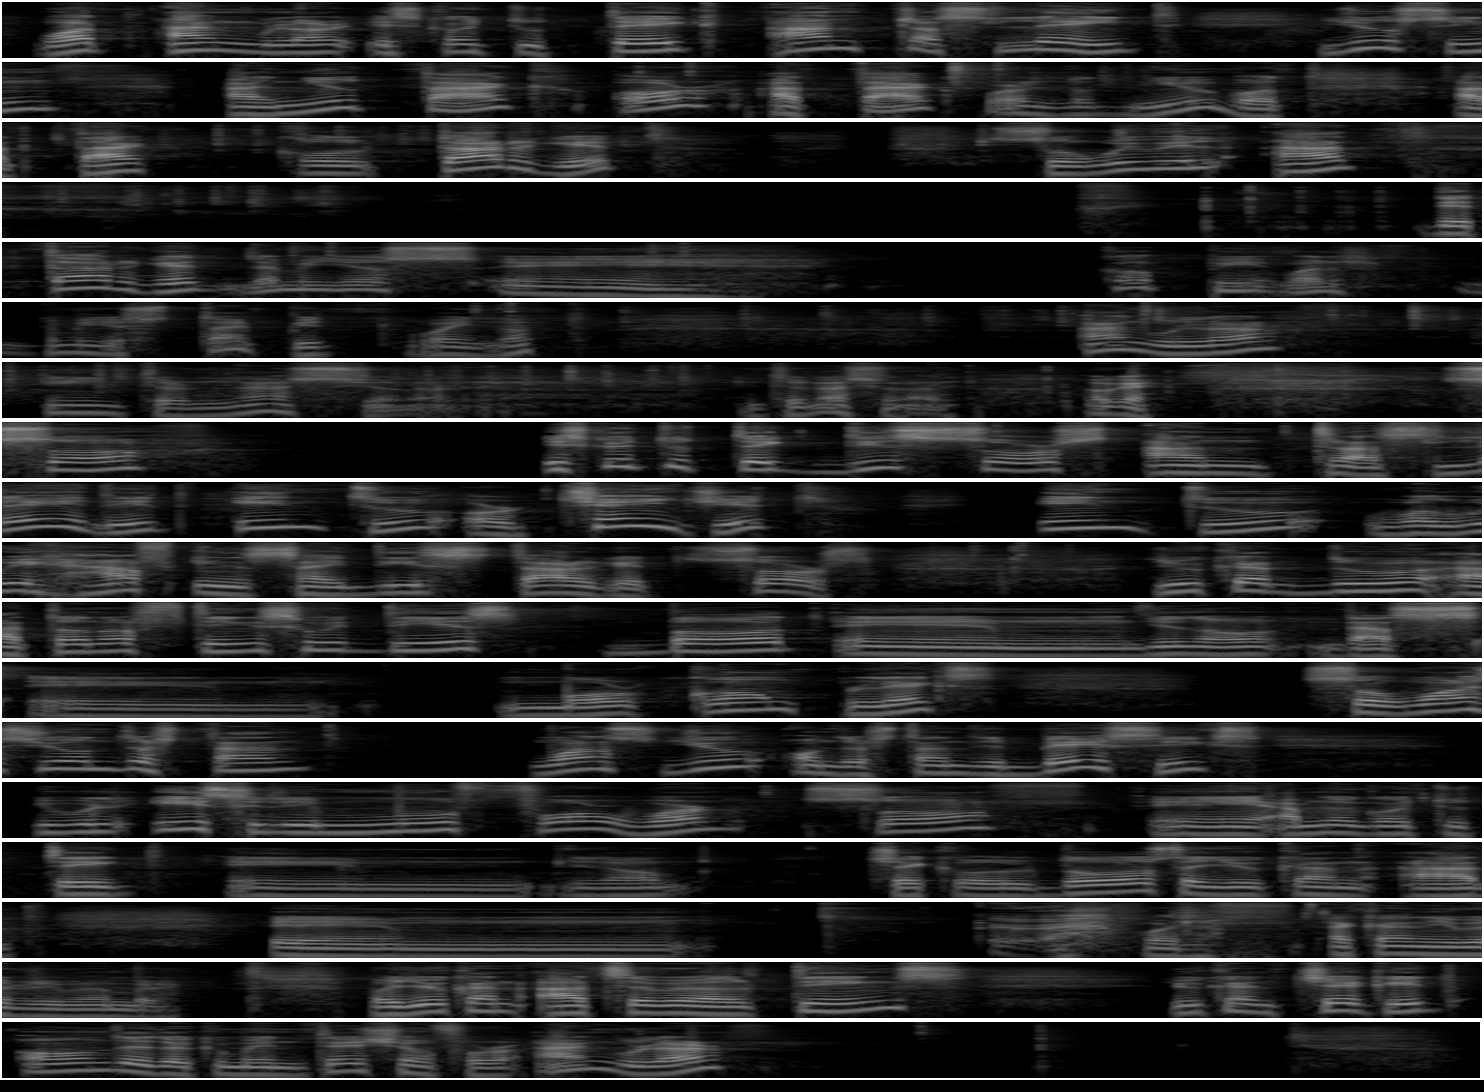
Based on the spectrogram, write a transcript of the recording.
what angular is going to take and translate using a new tag or a tag, well not new, but a tag called target. So we will add the target. Let me just uh, copy, well, let me just type it, why not? Angular International. International. Okay. So it's going to take this source and translate it into or change it into what we have inside this target source. You can do a ton of things with this, but um, you know that's um, more complex. So once you understand, once you understand the basics, you will easily move forward. So uh, I'm not going to take, um, you know, check all those that you can add um, well I can't even remember but you can add several things you can check it on the documentation for Angular.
